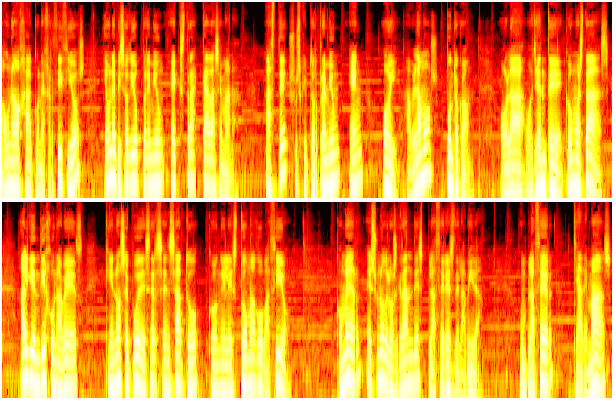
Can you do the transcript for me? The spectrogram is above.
a una hoja con ejercicios y a un episodio premium extra cada semana. Hazte suscriptor premium en hoyhablamos.com. Hola, oyente, ¿cómo estás? Alguien dijo una vez que no se puede ser sensato con el estómago vacío. Comer es uno de los grandes placeres de la vida. Un placer que además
